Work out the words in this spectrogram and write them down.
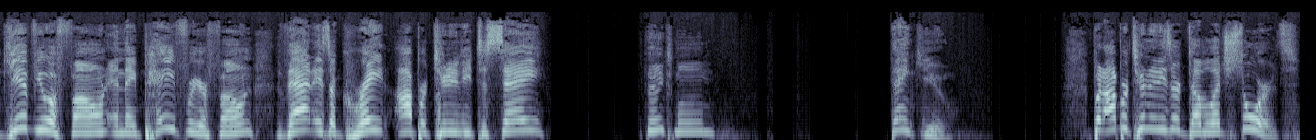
give you a phone and they pay for your phone, that is a great opportunity to say, "Thanks, mom." Thank you. But opportunities are double-edged swords.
